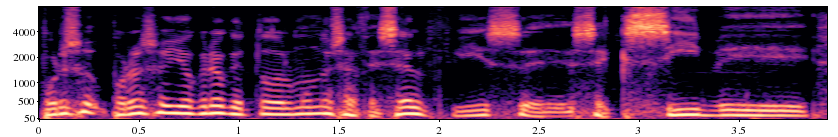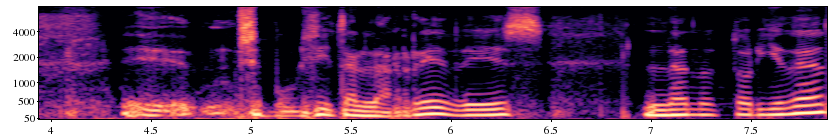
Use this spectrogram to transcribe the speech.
Por eso, por eso yo creo que todo el mundo se hace selfies, se exhibe, eh, se publicita en las redes. La notoriedad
